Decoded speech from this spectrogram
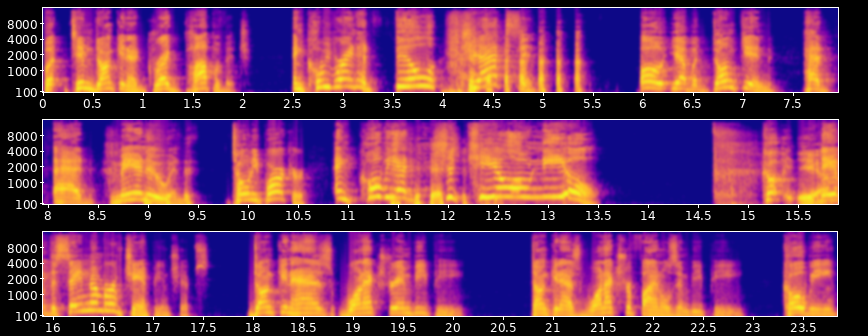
But Tim Duncan had Gregg Popovich and Kobe Bryant had Phil Jackson. oh yeah, but Duncan had had Manu and Tony Parker, and Kobe had Shaquille O'Neal. Co- Yeah. They have the same number of championships. Duncan has one extra MVP. Duncan has one extra finals MVP. Kobe,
